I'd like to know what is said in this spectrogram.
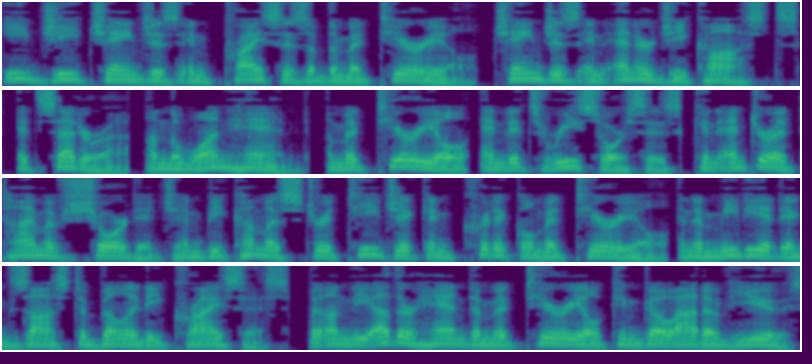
e.g. changes in prices of the material, changes in energy costs, etc. On the one hand, a material and its resources can enter a time of shortage and become a strategic and critical material an immediate exhaustibility crisis, but on the other hand a material can go out of use,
